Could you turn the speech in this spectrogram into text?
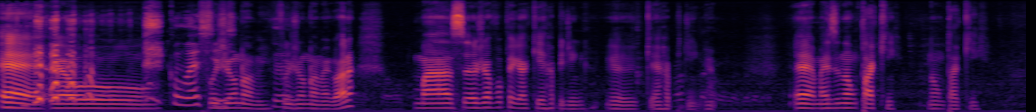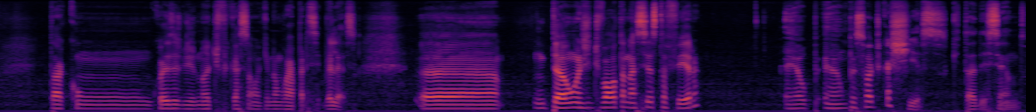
É, é o. Fugiu o nome. É. Fugiu o nome agora. Mas eu já vou pegar aqui rapidinho. eh, Que é rapidinho. É, mas não tá aqui. Não tá aqui. Tá com coisa de notificação aqui, não vai aparecer. Beleza. Ah, então a gente volta na sexta-feira. É, o- é um pessoal de Caxias que tá descendo.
